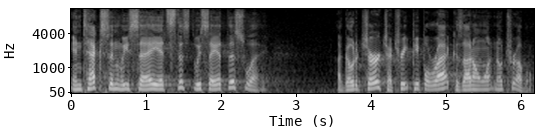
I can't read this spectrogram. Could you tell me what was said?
In Texan, we say, it's this, we say it this way I go to church, I treat people right because I don't want no trouble.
